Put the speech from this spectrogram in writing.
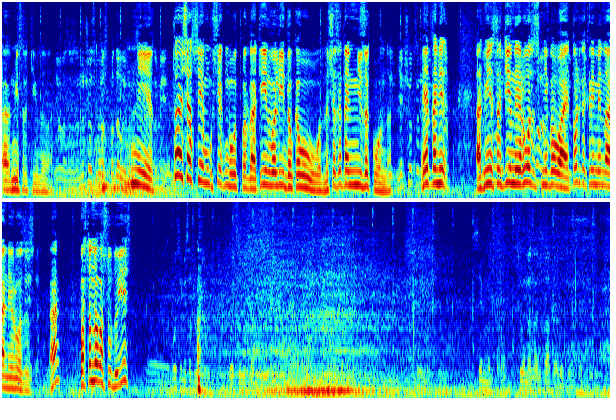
административного. Я вас розумію. Ну, чогось ви вас подали. Нет. розумієте? Да сейчас всем, всех могут подать. И инвалидов, кого угодно. Сейчас это незаконно. Якщо це Это не... незаконно, Административный розыск не бывает, только криминальный розыск. А? Постанова суду есть? е, 82 рік. 7 7.05, 82.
